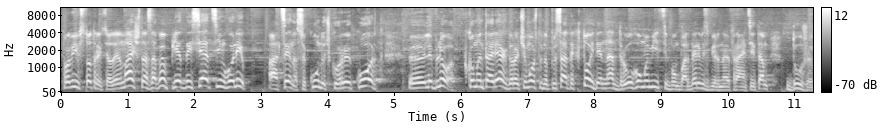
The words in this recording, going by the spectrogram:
Провів 131 матч та забив 57 голів. А це на секундочку рекорд. Е, Люблю. В коментарях, до речі, можете написати, хто йде на другому місці бомбардирів збірної Франції. Там дуже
